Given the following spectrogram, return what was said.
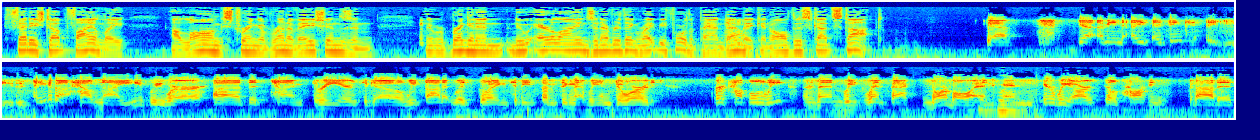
finished up finally a long string of renovations and they were bringing in new airlines and everything right before the pandemic, uh-huh. and all this got stopped. Yeah, yeah. I mean, I, I think think about how naive we were uh, this time three years ago. We thought it was going to be something that we endured for a couple of weeks, and then we went back to normal. And, mm-hmm. and here we are, still talking about it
